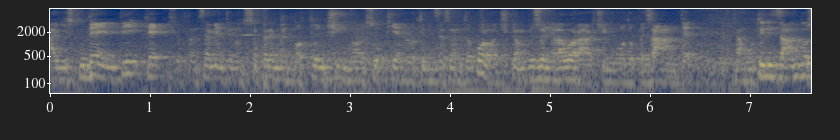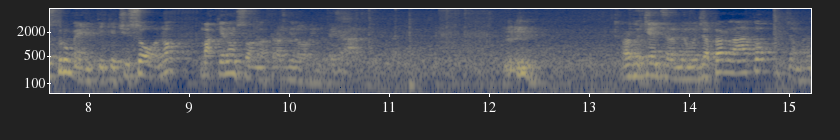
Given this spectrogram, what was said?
agli studenti che sostanzialmente non si preme il bottoncino e si ottiene l'ottimizzazione topologica, ma bisogna lavorarci in modo pesante, diciamo, utilizzando strumenti che ci sono ma che non sono tra di loro integrati. La docenza l'abbiamo già parlato, diciamo,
